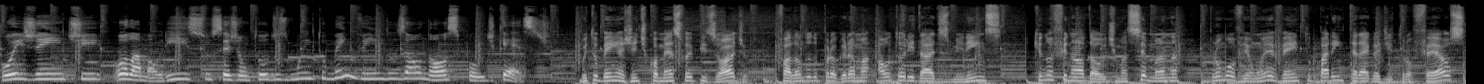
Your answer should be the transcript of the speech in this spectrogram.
Oi, gente! Olá, Maurício! Sejam todos muito bem-vindos ao nosso podcast. Muito bem, a gente começa o episódio falando do programa Autoridades Mirins, que no final da última semana promoveu um evento para entrega de troféus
